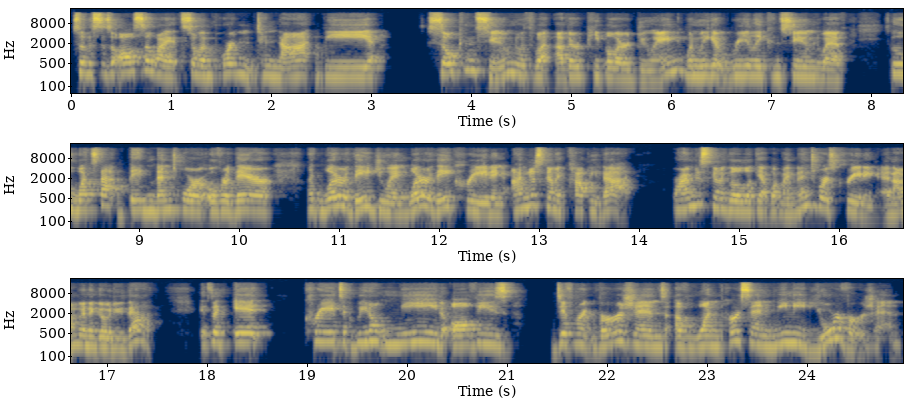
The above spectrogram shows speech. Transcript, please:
So, this is also why it's so important to not be so consumed with what other people are doing. When we get really consumed with, ooh, what's that big mentor over there? Like, what are they doing? What are they creating? I'm just going to copy that. Or I'm just going to go look at what my mentor is creating and I'm going to go do that. It's like it creates, like, we don't need all these different versions of one person. We need your version.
